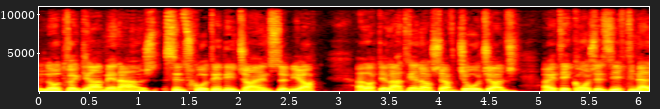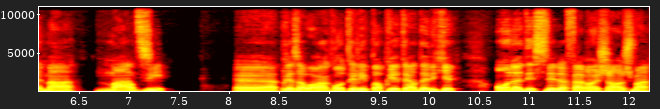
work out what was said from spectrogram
l'autre grand ménage, c'est du côté des Giants de New York, alors que l'entraîneur-chef Joe Judge a été congédié finalement mardi après avoir rencontré les propriétaires de l'équipe on a décidé de faire un changement.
